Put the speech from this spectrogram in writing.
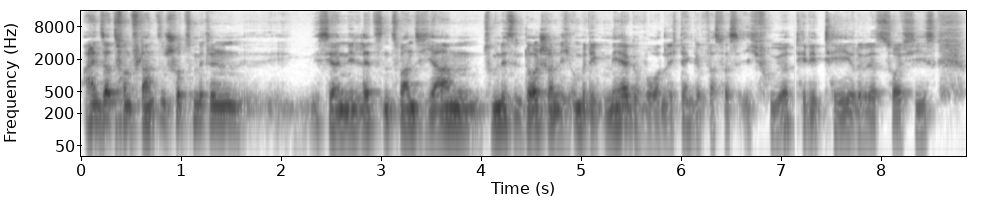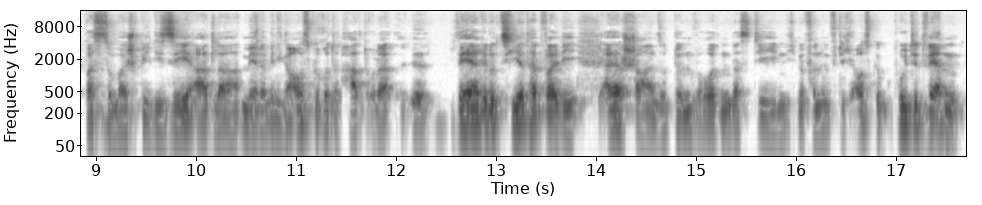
Einsatz von Pflanzenschutzmitteln ist ja in den letzten 20 Jahren, zumindest in Deutschland, nicht unbedingt mehr geworden. Ich denke, was was ich früher TDT oder wie das Zeug hieß, was zum Beispiel die Seeadler mehr oder weniger ausgerüttet hat oder äh, sehr reduziert hat, weil die Eierschalen so dünn wurden, dass die nicht mehr vernünftig ausgebrütet werden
